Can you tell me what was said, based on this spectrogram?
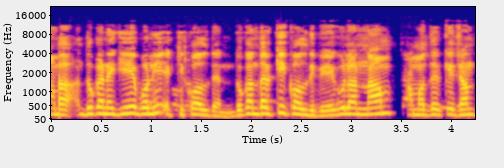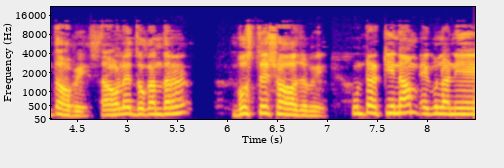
আমরা দোকানে গিয়ে বলি, একটি কল দেন। দোকানদার কি কল দিবে? এগুলার নাম আমাদেরকে জানতে হবে। তাহলে দোকানদারের বুঝতে সহজ হবে। কোনটার কি নাম, এগুলা নিয়ে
